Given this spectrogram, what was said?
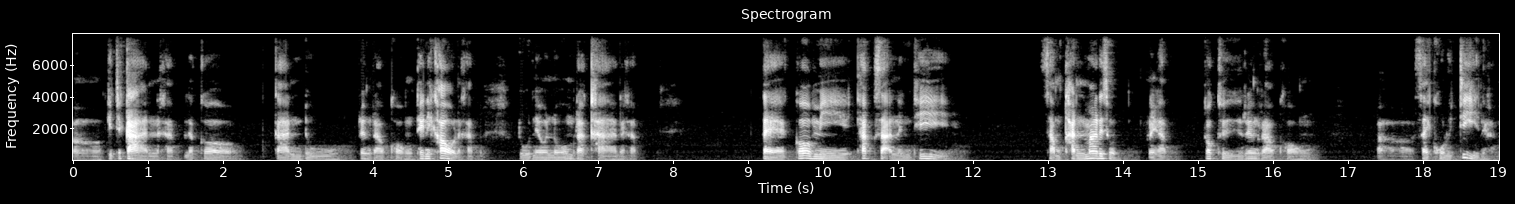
ออกิจการนะครับ แล้วก็การดูเรื่องราวของเทคนิคนะครับ ดูแนวโน้มราคานะครับ แต่ก็มีทักษะหนึ่งที่สำคัญมากที่สุดนะครับ ก็คือเรื่องราวของ psychology นะครับ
